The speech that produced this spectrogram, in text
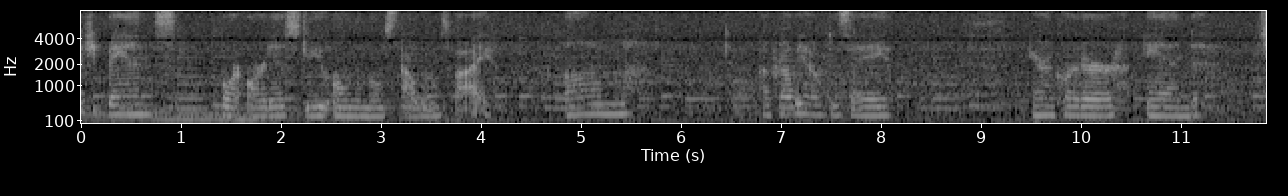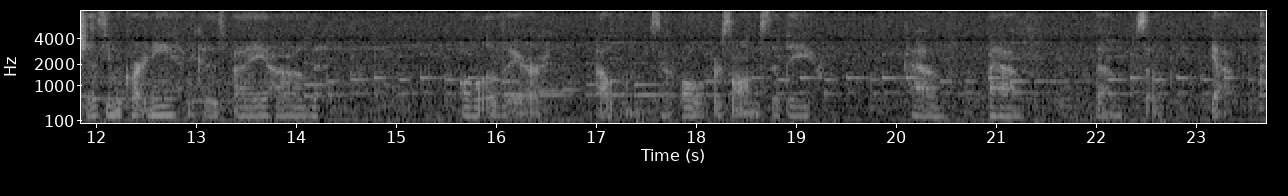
Which bands or artists do you own the most albums by? Um, I probably have to say Aaron Carter and Jesse McCartney because I have all of their albums or all of their songs that they have. I have them, so yeah.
